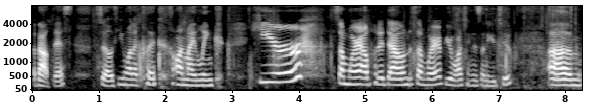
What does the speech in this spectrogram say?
about this. So, if you want to click on my link here somewhere, I'll put it down somewhere if you're watching this on YouTube, um,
